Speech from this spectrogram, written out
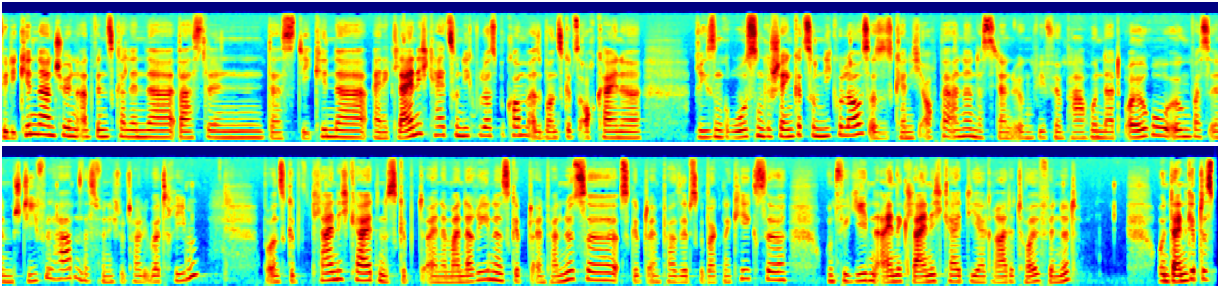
für die Kinder einen schönen Adventskalender basteln, dass die Kinder eine Kleinigkeit zu Nikolaus bekommen. Also bei uns gibt es auch keine riesengroßen Geschenke zum Nikolaus. Also das kenne ich auch bei anderen, dass sie dann irgendwie für ein paar hundert Euro irgendwas im Stiefel haben. Das finde ich total übertrieben. Bei uns gibt es Kleinigkeiten, es gibt eine Mandarine, es gibt ein paar Nüsse, es gibt ein paar selbstgebackene Kekse und für jeden eine Kleinigkeit, die er gerade toll findet. Und dann gibt es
